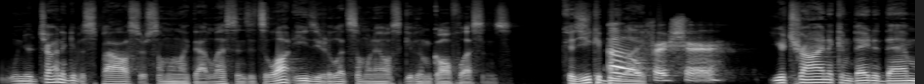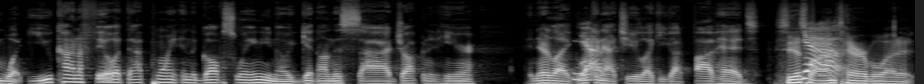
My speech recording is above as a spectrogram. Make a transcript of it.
when you're trying to give a spouse or someone like that lessons, it's a lot easier to let someone else give them golf lessons. Cause you could be oh, like, for sure. you're trying to convey to them what you kind of feel at that point in the golf swing, you know, getting on this side, dropping it here. And they're like Yeah. looking at you like you got five heads. See, that's why I'm terrible at it.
